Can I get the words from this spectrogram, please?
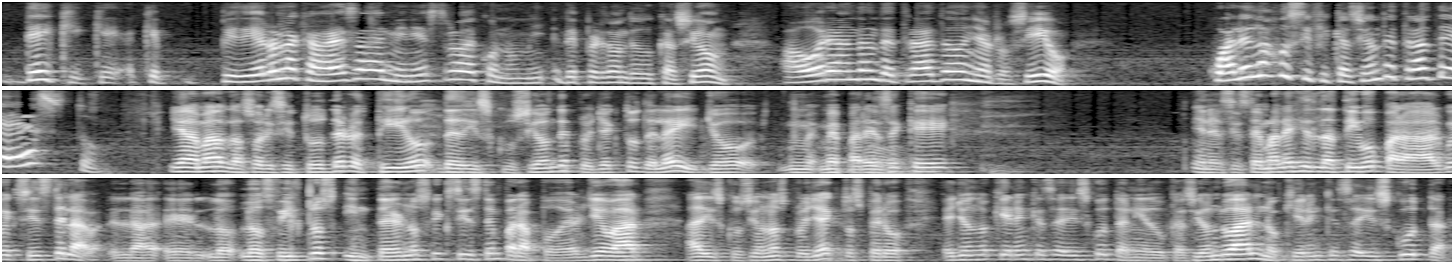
de que, que, que pidieron la cabeza del ministro de Economía, de perdón, de Educación ahora andan detrás de doña Rocío. ¿Cuál es la justificación detrás de esto? Y además la solicitud de retiro de discusión de proyectos de ley. Yo me, parece que en el sistema legislativo para algo existe eh, los filtros internos que existen para poder llevar a discusión los proyectos, pero ellos no quieren que se discuta ni educación dual, no quieren que se discuta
